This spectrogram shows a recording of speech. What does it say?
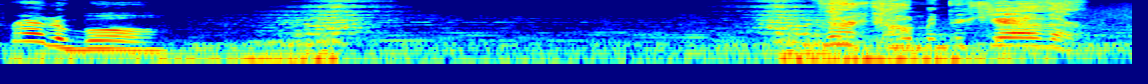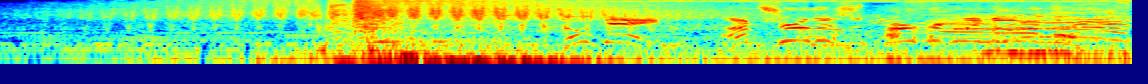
Incredible. They're coming together. Okay, I'm sure this is perfectly normal.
